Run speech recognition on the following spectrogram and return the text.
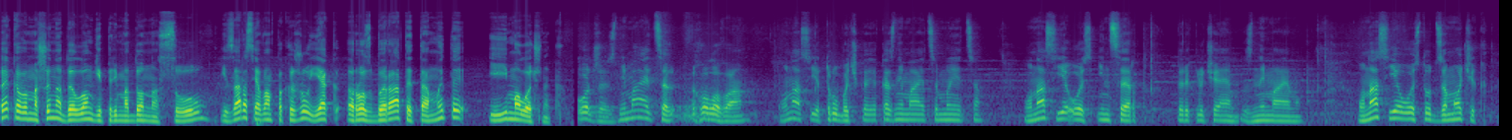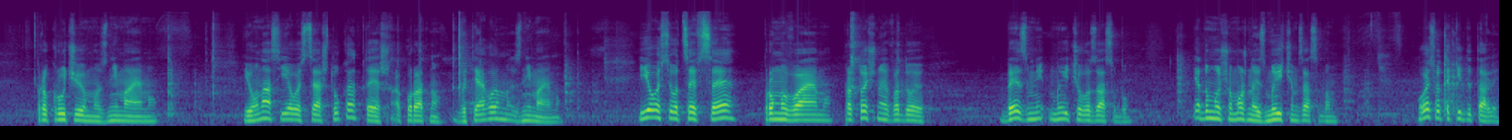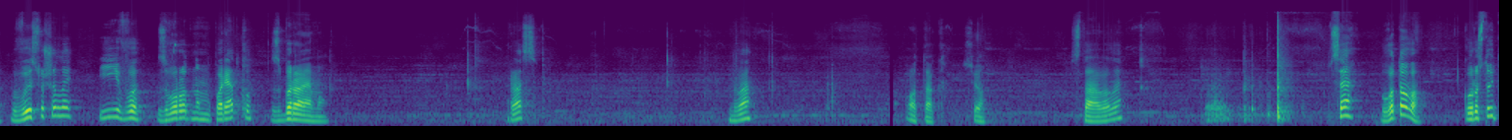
Трекова машина DeLonghi Primadonna Soul. І зараз я вам покажу, як розбирати та мити її молочник. Отже, знімається голова. У нас є трубочка, яка знімається, миється. У нас є ось інсерт. Переключаємо, знімаємо. У нас є ось тут замочок, прокручуємо, знімаємо. І у нас є ось ця штука, теж акуратно витягуємо, знімаємо. І ось оце все промиваємо проточною водою без миючого засобу. Я думаю, що можна і з миючим засобом. Ось отакі деталі. Висушили і в зворотному порядку збираємо. Раз. Два. Отак. Все. Ставили. Все, готово. Користуйтесь.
